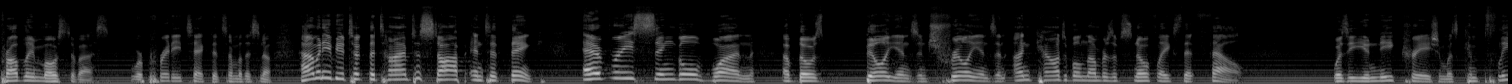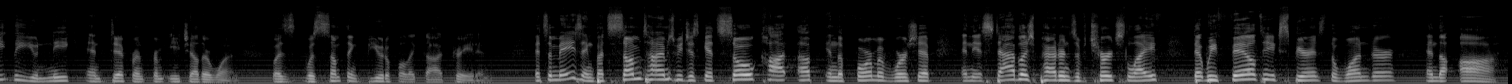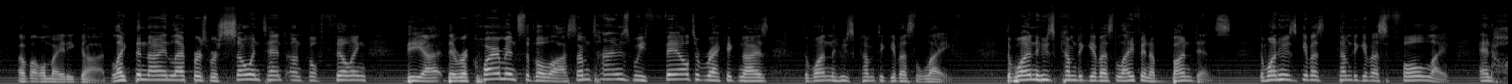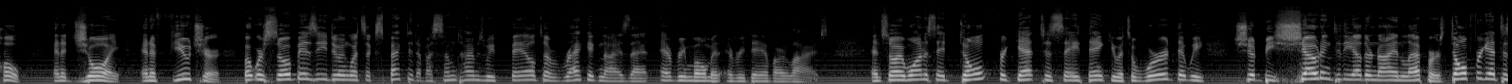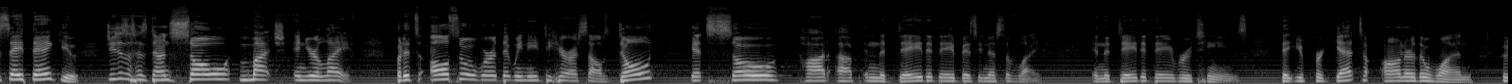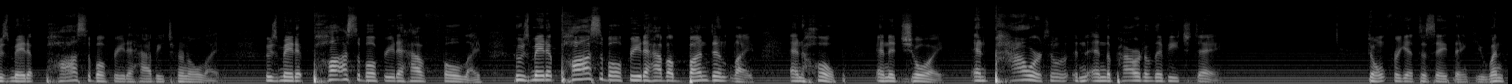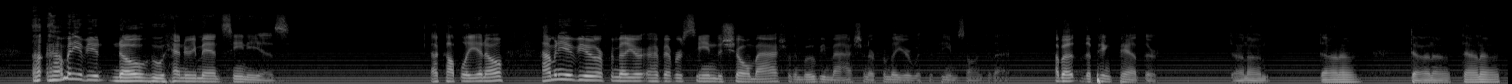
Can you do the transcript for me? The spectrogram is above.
Probably most of us were pretty ticked at some of the snow. How many of you took the time to stop and to think every single one of those billions and trillions and uncountable numbers of snowflakes that fell was a unique creation, was completely unique and different from each other one, was, was something beautiful that God created. It's amazing, but sometimes we just get so caught up in the form of worship and the established patterns of church life that we fail to experience the wonder and the awe of Almighty God. Like the nine lepers, we're so intent on fulfilling the, uh, the requirements of the law, sometimes we fail to recognize the one who's come to give us life, the one who's come to give us life in abundance, the one who's give us, come to give us full life and hope and a joy and a future. But we're so busy doing what's expected of us, sometimes we fail to recognize that every moment, every day of our lives. And so I want to say, don't forget to say thank you. It's a word that we should be shouting to the other nine lepers. Don't forget to say thank you. Jesus has done so much in your life but it's also a word that we need to hear ourselves. Don't get so caught up in the day to day busyness of life, in the day to day routines, that you forget to honor the one who's made it possible for you to have eternal life, who's made it possible for you to have full life, who's made it possible for you to have abundant life and hope and a joy and power to, and, and the power to live each day. Don't forget to say thank you. When, how many of you know who Henry Mancini is? A couple of you know. How many of you are familiar, have ever seen the show MASH or the movie MASH and are familiar with the theme song to that? How about the Pink Panther? Dun dun dun dun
